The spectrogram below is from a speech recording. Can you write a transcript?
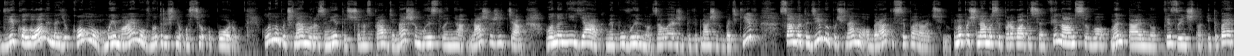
дві колони, на якому ми маємо внутрішню ось опору. Коли ми починаємо розуміти, що насправді наше мислення, наше життя, воно ніяк не повинно залежати від наших батьків, саме тоді ми починаємо обирати сепарацію. І ми починаємо сепаруватися фінансово, ментально, фізично. І тепер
